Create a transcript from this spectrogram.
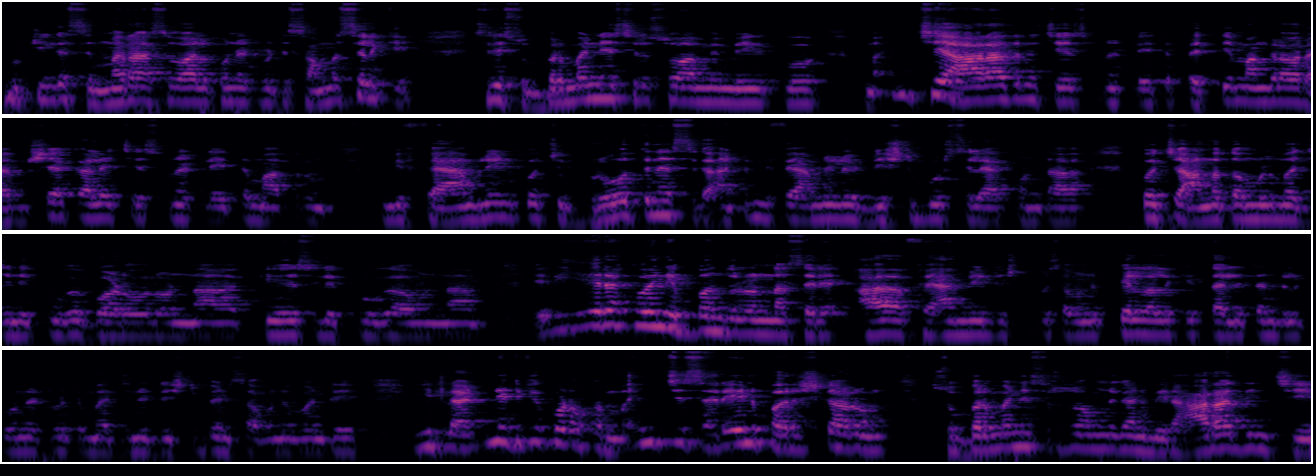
ముఖ్యంగా సింహరాశి వాళ్ళకున్నటువంటి సమస్యలకి శ్రీ సుబ్రహ్మణ్యేశ్వర స్వామి మీకు మంచి ఆరాధన చేసుకున్నట్లయితే, ప్రతి మంగళవారం అభిషేకాలే చేసుకున్నట్లయితే మాత్రం మీ ఫ్యామిలీని కొంచెం గ్రోత్‌నెస్‌గా అంటే మీ ఫ్యామిలీలో డిస్ట్రిబ్యూట్స్ లేకుండా, కొంచెం అన్నదమ్ముల మధ్యన ఎక్కువగా గొడవలు ఉన్నా కేసులు ఎక్కువగా ఉన్నా, ఏ రకమైన ఇబ్బందులు ఉన్నా సరే ఆ ఫ్యామిలీ డిస్ట్రిబ్యూట్స్ అవ్వండి పిల్లలకి, తల్లిదండ్రులకి ఉన్నటువంటి మధ్యన డిస్టర్బెన్స్ అవ్వనివ్వండి, వీటిలన్నిటికీ కూడా ఒక మంచి సరైన పరిష్కారం సుబ్రహ్మణ్యేశ్వర స్వామిని కానీ మీరు ఆరాధించి,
